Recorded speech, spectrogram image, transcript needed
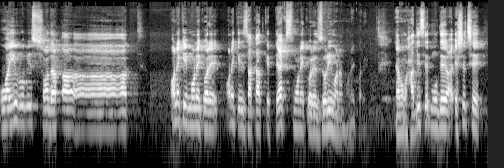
ওয়াইরুবি সদাকাত। অনেকেই মনে করে, অনেকেই জাকাতকে ট্যাক্স মনে করে, জরিমানা মনে করে। এবং হাদিসের মধ্যে এসেছে,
